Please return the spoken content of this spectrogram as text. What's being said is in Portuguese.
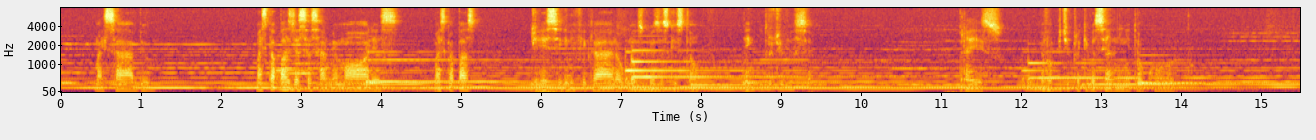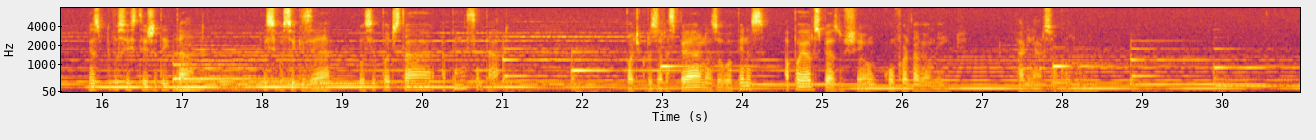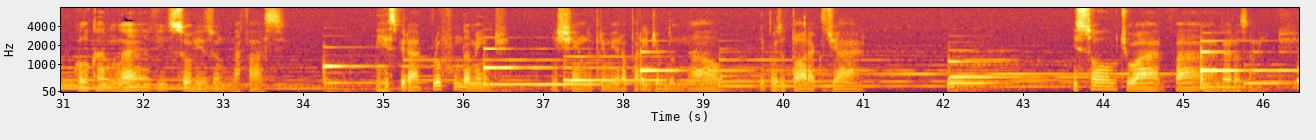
mais sábio, mais capaz de acessar memórias, mais capaz de ressignificar algumas coisas que estão dentro de você. Para isso, eu vou pedir para que você alinhe teu corpo, mesmo que você esteja deitado. E se você quiser, você pode estar apenas sentado. Pode cruzar as pernas ou apenas apoiar os pés no chão confortavelmente, alinhar sua coluna, colocar um leve sorriso na face e respirar profundamente, enchendo primeiro a parede abdominal, depois o tórax de ar. E solte o ar vagarosamente.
